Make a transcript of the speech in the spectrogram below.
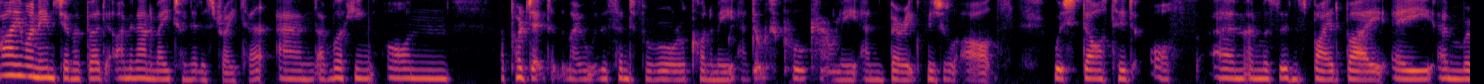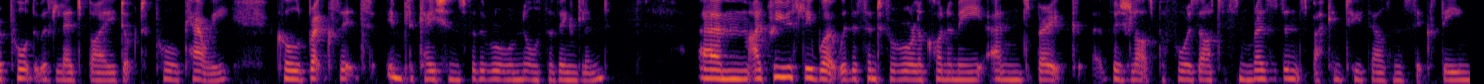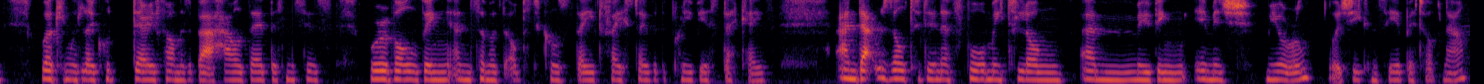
Hi, my name's Gemma Burditt. I'm an animator and illustrator, and I'm working on a project at the moment with the Centre for Rural Economy and Dr. Paul Cowie and Berwick Visual Arts, which started off um, and was inspired by a um, report that was led by Dr. Paul Cowie called Brexit Implications for the Rural North of England. Um, I'd previously worked with the Centre for Rural Economy and Berwick Visual Arts before as artist in residence back in 2016, working with local dairy farmers about how their businesses were evolving and some of the obstacles they'd faced over the previous decades. And that resulted in a four metre long um, moving image mural, which you can see a bit of now.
